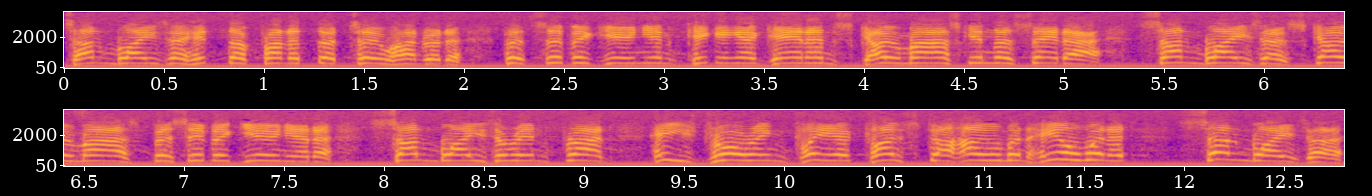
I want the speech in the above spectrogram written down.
Sunblazer hit the front at the 200. Pacific Union kicking again and Skomask in the centre. Sunblazer, Skomask, Pacific Union. Sunblazer in front. He's drawing clear close to home and he'll win it. Sunblazer.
